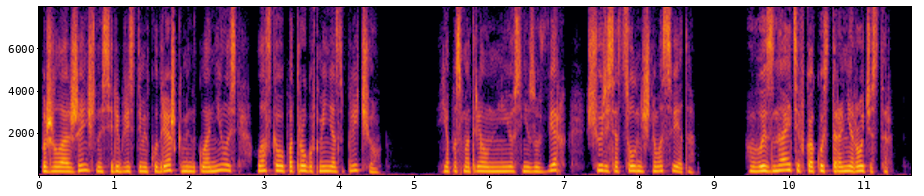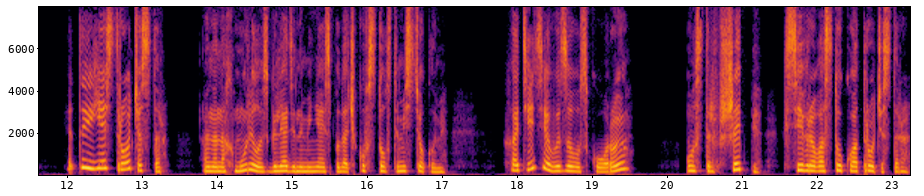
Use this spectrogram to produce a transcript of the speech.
Пожилая женщина с серебристыми кудряшками наклонилась, ласково потрогав меня за плечо. Я посмотрела на нее снизу вверх, щурясь от солнечного света. «Вы знаете, в какой стороне Рочестер?» «Это и есть Рочестер». Она нахмурилась, глядя на меня из-под очков с толстыми стеклами. «Хотите, вызову скорую?» «Остров Шеппи к северо-востоку от Рочестера».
